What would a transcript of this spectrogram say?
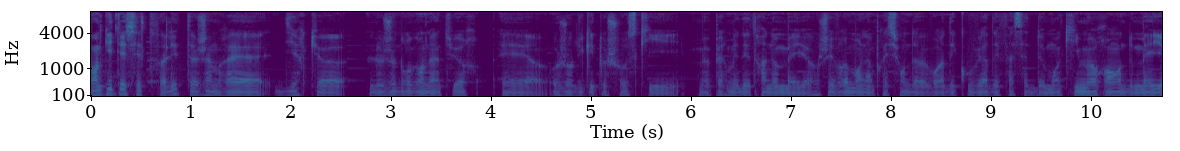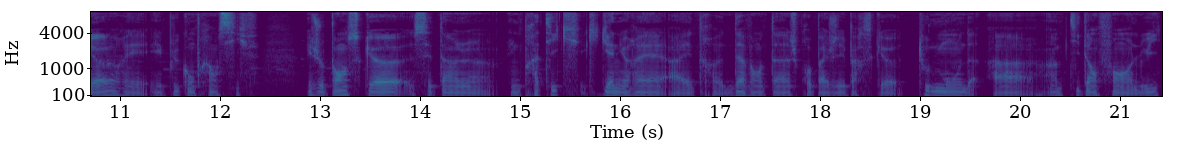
Avant de quitter cette toilette, j'aimerais dire que le jeu de grande nature est euh, aujourd'hui quelque chose qui me permet d'être un homme meilleur. J'ai vraiment l'impression d'avoir découvert des facettes de moi qui me rendent meilleur et, plus compréhensif. Et je pense que c'est une pratique qui gagnerait à être davantage propagée parce que tout le monde a un petit enfant en lui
